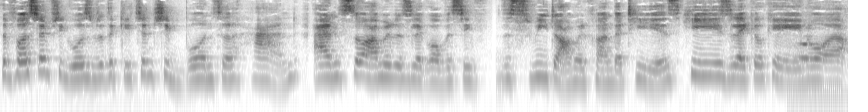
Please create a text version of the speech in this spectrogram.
the first time she goes into the kitchen she burns her hand. And so amir is like obviously the sweet amir khan that he is. He's like okay you know uh,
